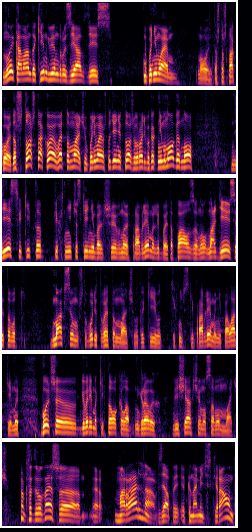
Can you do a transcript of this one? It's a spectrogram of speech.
Ну и команда Кингвин, друзья, здесь мы понимаем, ой, да что ж такое, да что ж такое в этом матче. Мы понимаем, что денег тоже вроде бы как немного, но есть какие-то технические небольшие вновь проблемы, либо это пауза. Ну, надеюсь, это вот максимум, что будет в этом матче. Вот такие вот технические проблемы, неполадки. Мы больше говорим о каких-то около игровых вещах, чем о самом матче. Ну, кстати, вот знаешь, э, э, морально взятый экономический раунд,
